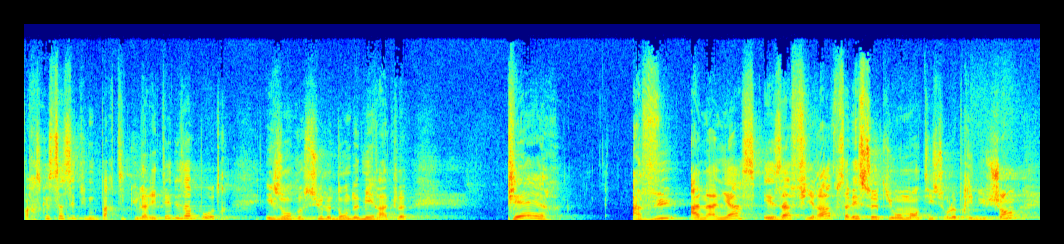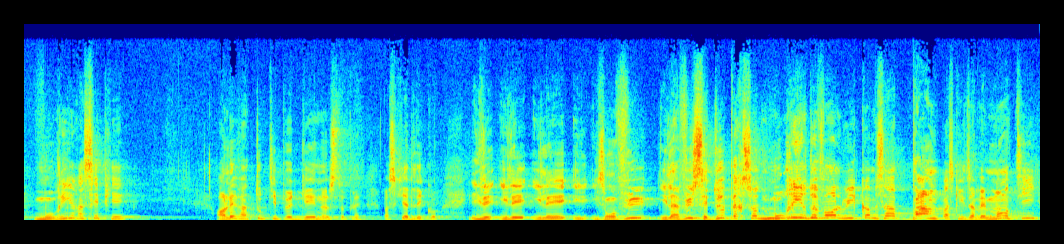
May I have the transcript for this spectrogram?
parce que ça c'est une particularité des apôtres. Ils ont reçu le don de miracle. Pierre a vu Ananias et Zaphira, vous savez ceux qui ont menti sur le prix du champ, mourir à ses pieds. Enlève un tout petit peu de gain, s'il te plaît, parce qu'il y a de l'écho. Il, ils ont vu, il a vu ces deux personnes mourir devant lui comme ça, bam, parce qu'ils avaient menti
